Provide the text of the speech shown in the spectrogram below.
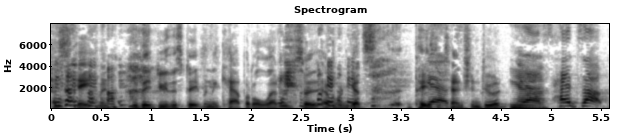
a statement? Do they do the statement in capital letters so everyone gets pays yes. attention to it? Yeah. Yes, heads up.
